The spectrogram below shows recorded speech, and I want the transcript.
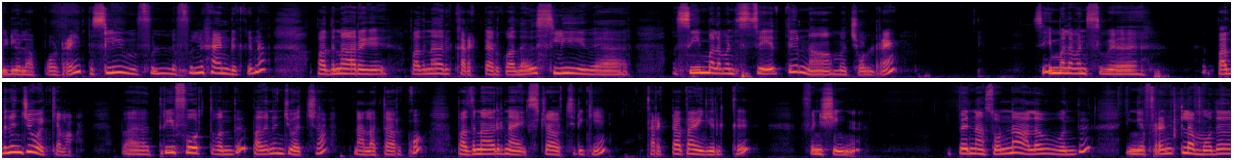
வீடியோவில் போடுறேன். இப்போ ஸ்லீவ் ஃபுல் ஃபுல் ஹேண்டுக்குன்னா பதினாறு பதினாறு கரெக்டாக இருக்கும். அதாவது ஸ்லீவ் சீம் அலவன்ஸ் சேர்த்து நாம் சொல்கிறேன் சீம் அலவன்ஸ் பதினஞ்சும் வைக்கலாம். த்ரீ ஃபோர்த் வந்து பதினஞ்சு வச்சா நல்லா தான் இருக்கும். பதினாறு நான் எக்ஸ்ட்ரா வச்சுருக்கேன். கரெக்டாக தான் இருக்குது ஃபினிஷிங்கு இப்போ நான் சொன்ன அளவு வந்து இங்கே ஃப்ரண்ட்டில் மொதல்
